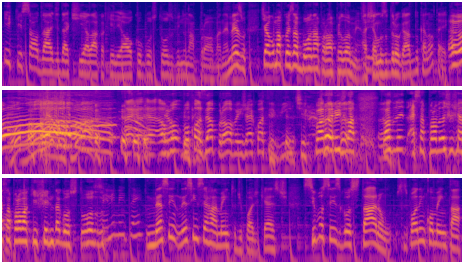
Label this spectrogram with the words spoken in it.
E que saudade da tia lá com aquele álcool gostoso vindo na prova, não é mesmo? Tinha alguma coisa boa na prova, pelo menos. Achamos o drogado do Canaltech. Oh! É, é, eu vou, vou fazer a prova, hein? Já é 4h20. 4 lá. Essa prova, deixa eu achar essa prova aqui, cheirinho tá gostoso. Sem limites, hein? Nesse, nesse encerramento de podcast, se vocês gostaram, vocês podem comentar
